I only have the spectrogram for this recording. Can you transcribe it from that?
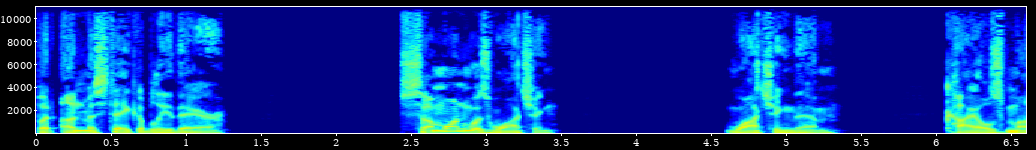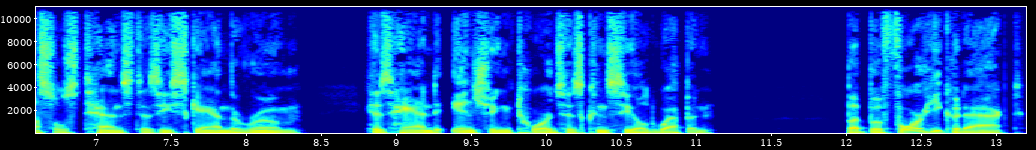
but unmistakably there. Someone was watching. Watching them. Kyle's muscles tensed as he scanned the room, his hand inching towards his concealed weapon. But before he could act,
